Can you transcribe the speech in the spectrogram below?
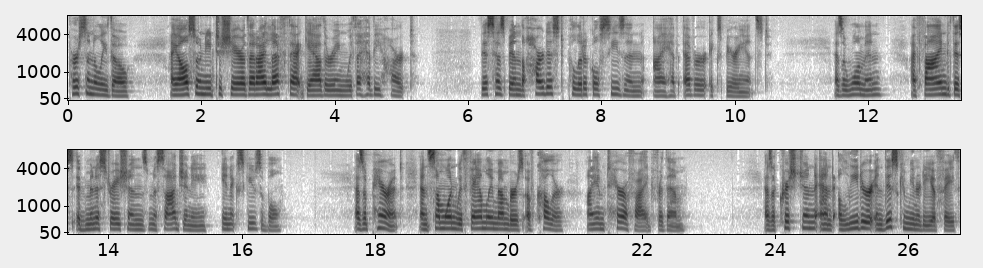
Personally, though, I also need to share that I left that gathering with a heavy heart. This has been the hardest political season I have ever experienced. As a woman, I find this administration's misogyny inexcusable. As a parent and someone with family members of color, I am terrified for them as a Christian and a leader in this community of faith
